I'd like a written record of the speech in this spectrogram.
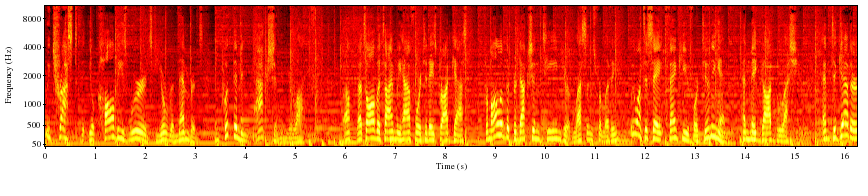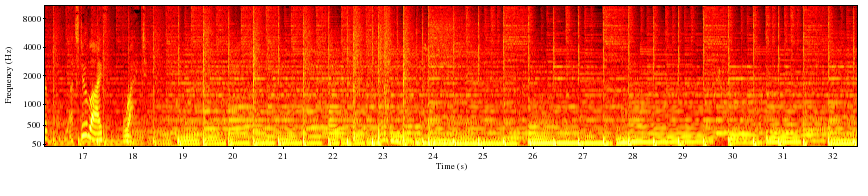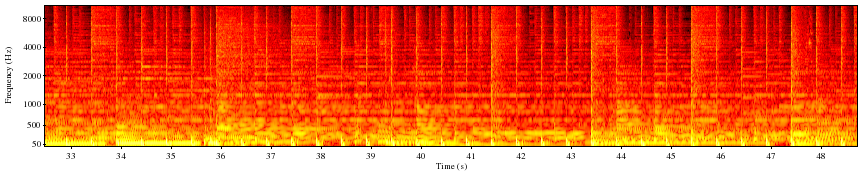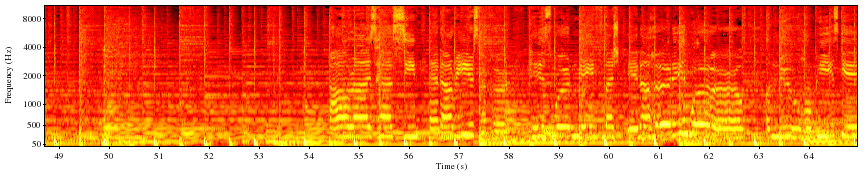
We trust that you'll call these words to your remembrance and put them in action in your life. Well, that's all the time we have for today's broadcast. From all of the production team here at Lessons for Living, we want to say thank you for tuning in and may God bless you. And together, let's do life right. Flesh in a hurting world. A new hope he is giving.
